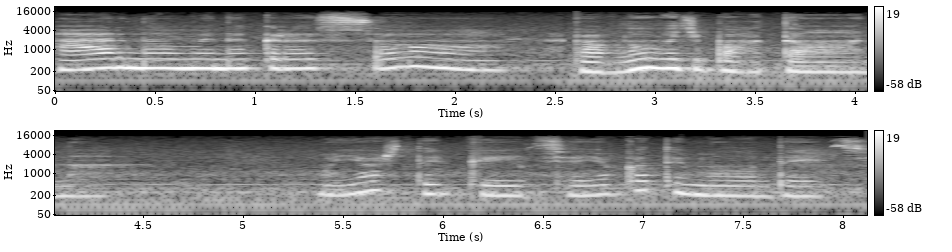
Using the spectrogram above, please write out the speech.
гарна у мене краса. Павлович Богдана. Моя ж ти киця, яка ти молодець.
